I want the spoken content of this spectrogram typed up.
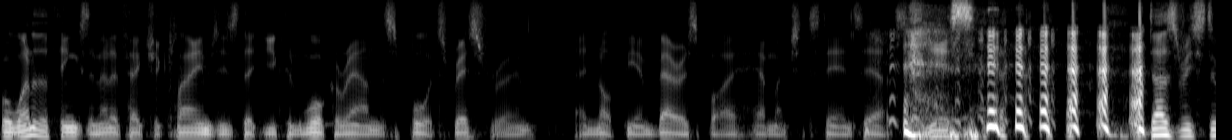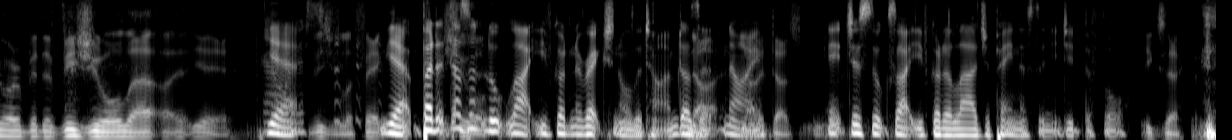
Well, one of the things the manufacturer claims is that you can walk around the sports restroom and not be embarrassed by how much it stands out. So yes, it does restore a bit of visual, uh, uh, yeah, Yeah. Visual effect. Yeah, but it for doesn't look like you've got an erection all the time, does no, it? No. it doesn't. No. It just looks like you've got a larger penis than you did before. exactly.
